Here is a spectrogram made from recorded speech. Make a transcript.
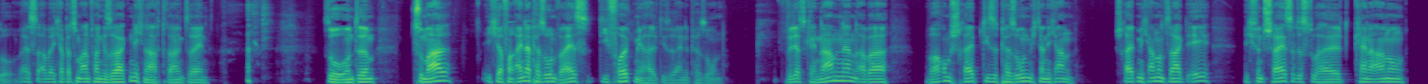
So, weißt du, aber ich habe ja zum Anfang gesagt, nicht nachtragend sein. so, und ähm, zumal ich ja von einer Person weiß, die folgt mir halt, diese eine Person. Ich will jetzt keinen Namen nennen, aber warum schreibt diese Person mich da nicht an? Schreibt mich an und sagt, ey, ich finde scheiße, dass du halt, keine Ahnung,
